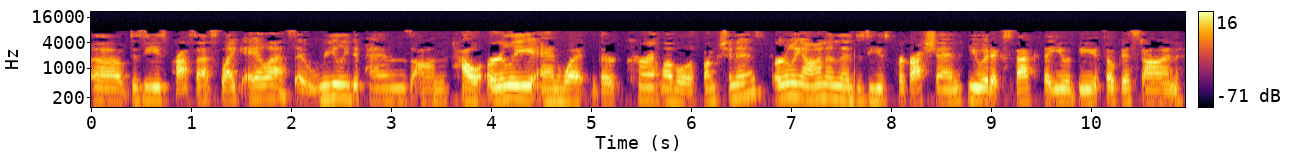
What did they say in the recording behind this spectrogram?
a disease process like ALS, it really depends on how early and what their current level of function is. Early on in the disease progression, you would expect that you would be focused on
